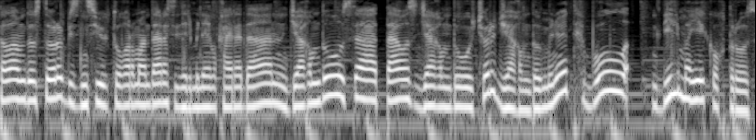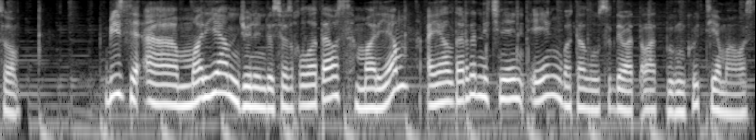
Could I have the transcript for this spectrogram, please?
салам достор. Биздин сүйүктүү угармандар сиздер менен кайрадан жагымдуу сааттабыз жагымдуу учур жагымдуу мүнөт. Бул дил маек уктуруусу. Биз мариям жөнүндө сөз кылып атабыз. Мариям аялдардын ичинен эң баталуусу деп аталат бүгүнкү темабыз.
